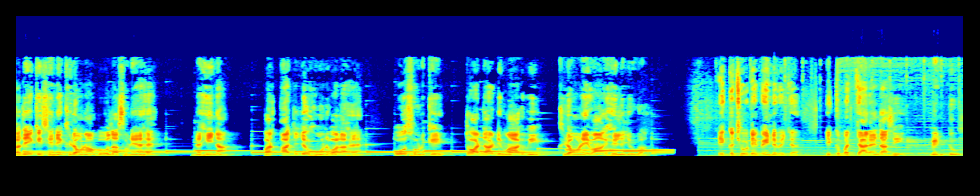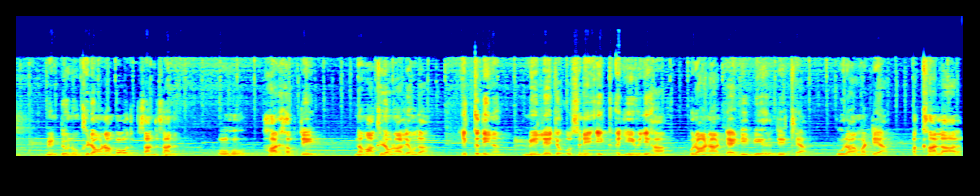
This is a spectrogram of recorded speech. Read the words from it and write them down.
ਕਦੇ ਕਿਸੇ ਨੇ ਖਿਡੌਣਾ ਬੋਲਦਾ ਸੁਣਿਆ ਹੈ? ਨਹੀਂ ਨਾ, ਪਰ ਅੱਜ ਜੋ ਹੋਣ ਵਾਲਾ ਹੈ, ਉਹ ਸੁਣ ਕੇ ਤੁਹਾਡਾ ਦਿਮਾਗ ਵੀ ਖਿਡੌਣੇ ਵਾਂਗ ਹਿੱਲ ਜਾਊਗਾ ਇੱਕ ਛੋਟੇ ਪਿੰਡ ਵਿੱਚ ਇੱਕ ਬੱਚਾ ਰਹਿੰਦਾ ਸੀ, ਮਿੰਟੂ। ਮਿੰਟੂ ਨੂੰ ਖਿਡੌਣਾ ਬਹੁਤ ਪਸੰਦ ਸਨ। ਉਹ ਹਰ ਹਫ਼ਤੇ ਨਵਾਂ ਖਿਡੌਣਾ ਲਿਆਉਂਦਾ। ਇੱਕ ਦਿਨ ਮੇਲੇ 'ਚ ਉਸਨੇ ਇੱਕ ਅਜੀਬ ਜਿਹਾ ਪੁਰਾਣਾ ਟੈਡੀ ਬੀਅਰ ਦੇਖਿਆ। ਪੂਰਾ ਮਟਿਆ, ਅੱਖਾਂ ਲਾਲ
